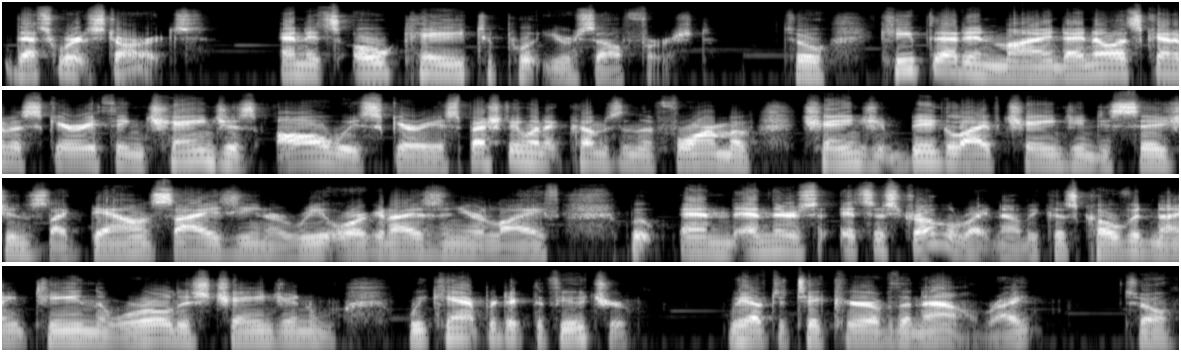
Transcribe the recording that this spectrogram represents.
that's where it starts. And it's okay to put yourself first. So keep that in mind. I know it's kind of a scary thing. Change is always scary, especially when it comes in the form of changing big life changing decisions like downsizing or reorganizing your life. But and and there's it's a struggle right now because COVID-19, the world is changing. We can't predict the future. We have to take care of the now, right? So,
